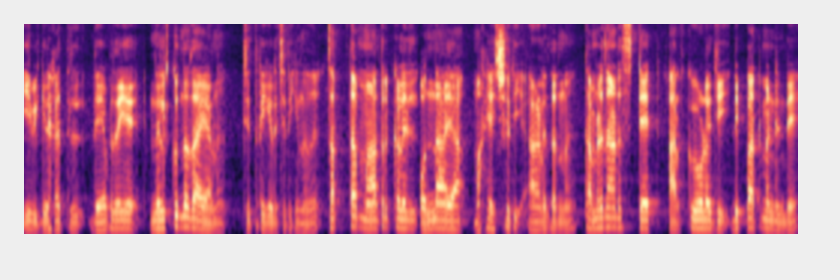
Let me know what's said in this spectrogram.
ഈ വിഗ്രഹത്തിൽ ദേവതയെ നിൽക്കുന്നതായാണ് ചിത്രീകരിച്ചിരിക്കുന്നത്. സപ്ത മാതൃക്കളിൽ ഒന്നായ മഹേശ്വരി ആണിതെന്ന് തമിഴ്നാട് സ്റ്റേറ്റ് ആർക്കിയോളജി ഡിപ്പാർട്ട്മെന്റിന്റെ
